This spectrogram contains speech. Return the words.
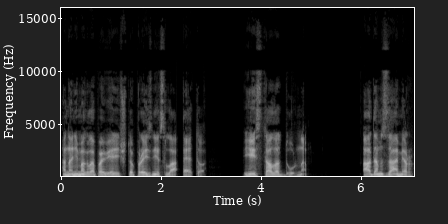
Она не могла поверить, что произнесла это. Ей стало дурно. Адам замер.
